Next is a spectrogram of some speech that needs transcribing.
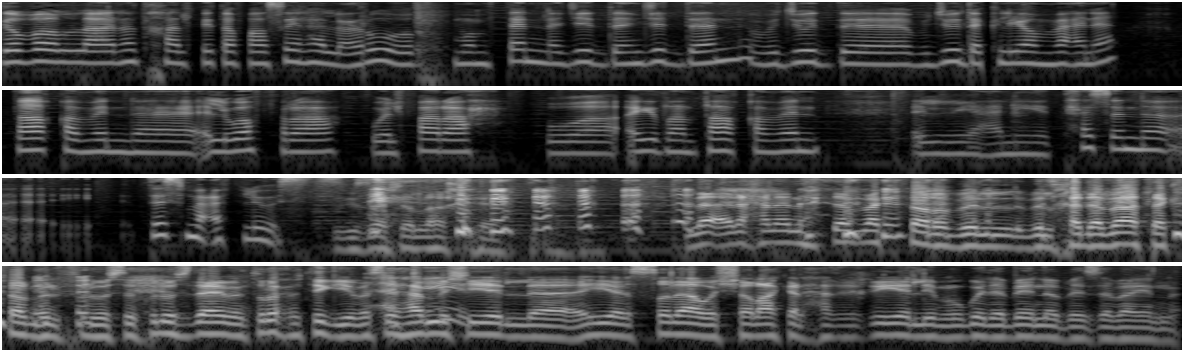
قبل لا ندخل في تفاصيل هالعروض ممتنة جدا جدا وجود وجودك اليوم معنا طاقة من الوفرة والفرح وأيضا طاقة من يعني تحس إنه تسمع فلوس. جزاك الله خير. لا نحن نهتم أكثر بالخدمات أكثر من الفلوس. الفلوس دائما تروح وتجي بس أهم شيء هي الصله والشراكة الحقيقية اللي موجودة بيننا وبين زبايننا.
